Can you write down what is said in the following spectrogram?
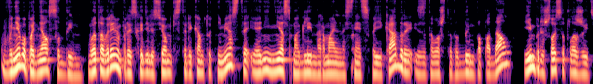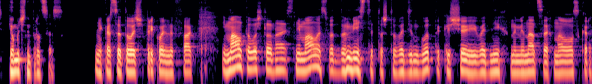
в небо поднялся дым. В это время происходили съемки «Старикам тут не место», и они не смогли нормально снять свои кадры из-за того, что этот дым попадал, им пришлось отложить съемочный процесс. Мне кажется, это очень прикольный факт. И мало того, что она снималась в одном месте, то, что в один год, так еще и в одних номинациях на Оскар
